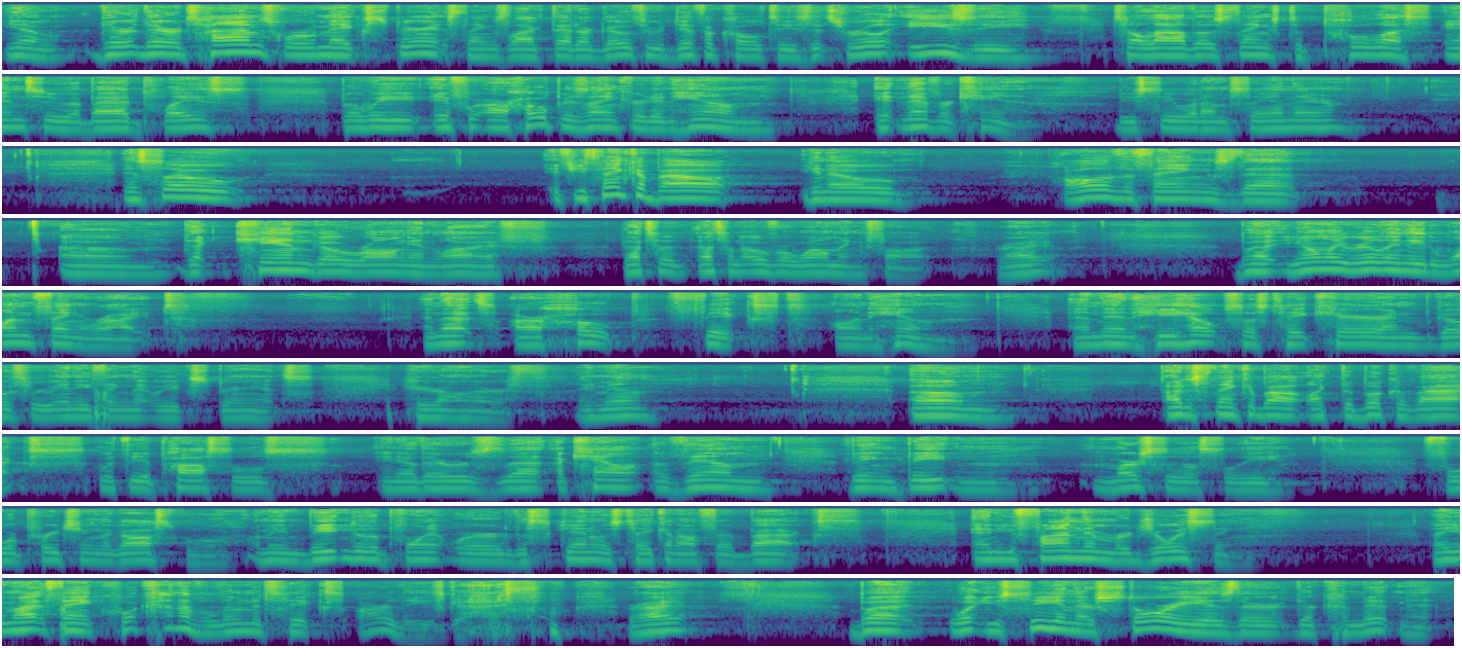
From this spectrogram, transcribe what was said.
you know, there, there are times where we may experience things like that or go through difficulties. It's real easy to allow those things to pull us into a bad place. But we, if our hope is anchored in Him, it never can. Do you see what I'm saying there? And so, if you think about, you know, all of the things that um, that can go wrong in life, that's a that's an overwhelming thought, right? But you only really need one thing right, and that's our hope fixed on Him. And then He helps us take care and go through anything that we experience here on earth. Amen? Um, I just think about like the book of Acts with the apostles. You know, there was that account of them being beaten mercilessly for preaching the gospel. I mean, beaten to the point where the skin was taken off their backs. And you find them rejoicing. Now, you might think, what kind of lunatics are these guys, right? But what you see in their story is their, their commitment,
